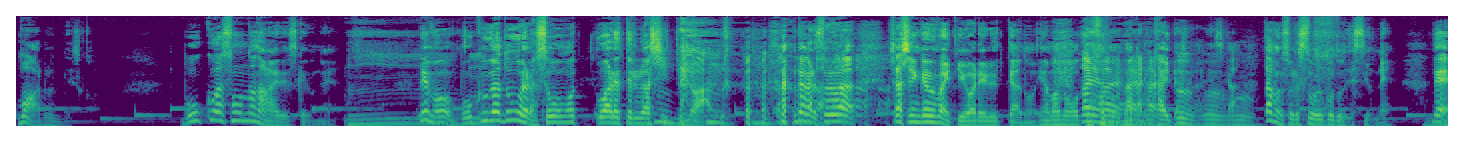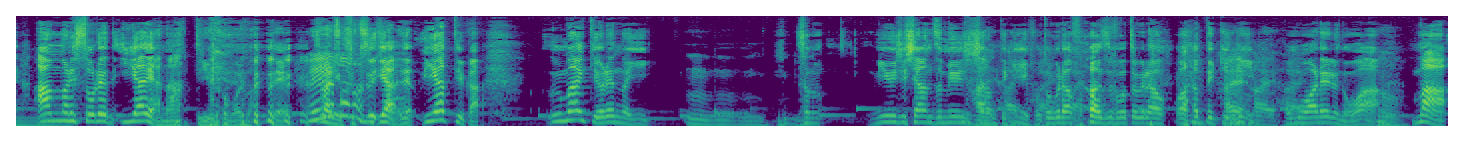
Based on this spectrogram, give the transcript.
もあるんですか？僕はそんなのないですけどね。ででも僕がどうやらそう思われてるらしいっていうのはある。うんうん だからそれは写真がうまいって言われるってあの山の男の中に書いたじゃないですか。多分それそういうことですよね。で、あんまりそれ嫌やなっていう思いもあって、つまり普通、いや嫌っていうか、うまいって言われるのはいい。うんうんうんその、ミュージシャンズミュージシャン的に、フォトグラファーズフォトグラファー的に思われるのは、うん。まあ、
